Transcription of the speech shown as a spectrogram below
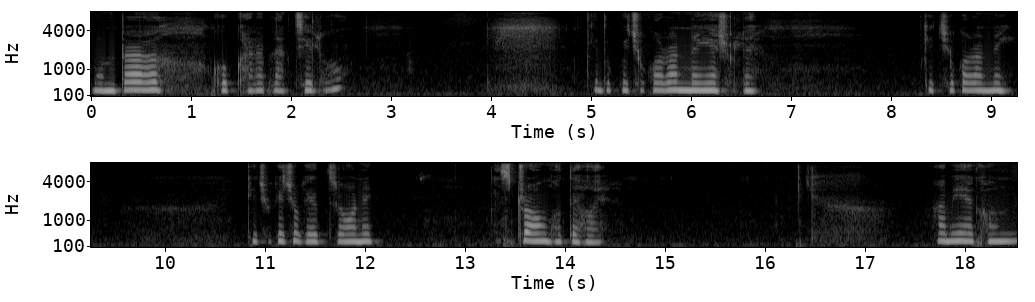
মনটা খুব খারাপ লাগছিল। কিন্তু কিছু করার নেই আসলে। কিছু করার নেই। কিছু কিছু ক্ষেত্রে অনেক স্ট্রং হতে হয়। আমি এখন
